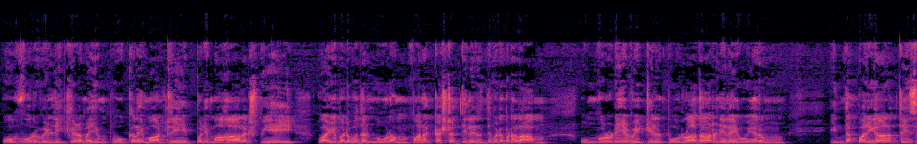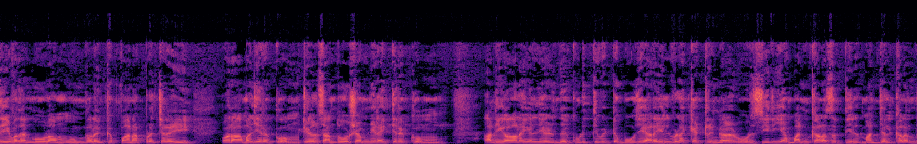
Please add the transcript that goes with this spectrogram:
ஒவ்வொரு வெள்ளிக்கிழமையும் பூக்களை மாற்றி இப்படி மகாலட்சுமியை வழிபடுவதன் மூலம் பண கஷ்டத்திலிருந்து விடுபடலாம். உங்களுடைய வீட்டில் பொருளாதார நிலை உயரும். இந்த பரிகாரத்தை செய்வதன் மூலம் உங்களுக்கு பண பிரச்சனை வராமல் இருக்கும் வீட்டில் சந்தோஷம் நிலைத்திருக்கும். அதிகாலையில் எழுந்து குளித்துவிட்டு பூஜை அறையில் விளக்கேற்றுங்கள். ஒரு சிறிய மண் கலசத்தில் மஞ்சள் கலந்த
